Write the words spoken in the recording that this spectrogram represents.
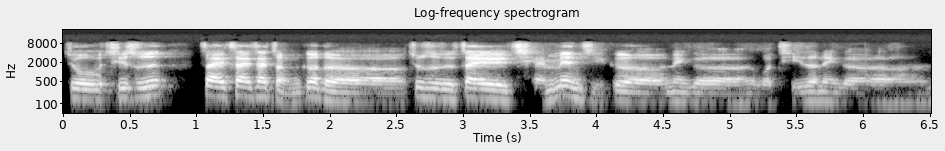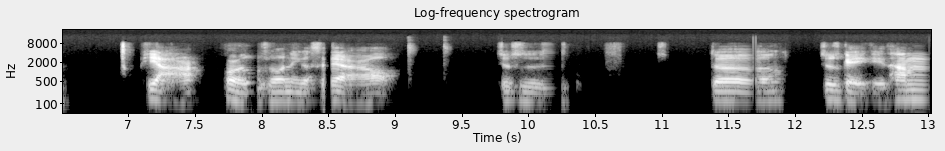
就其实在，在在整个的，就是在前面几个那个我提的那个 PR 或者说那个 CL，就是的，就是给给他们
